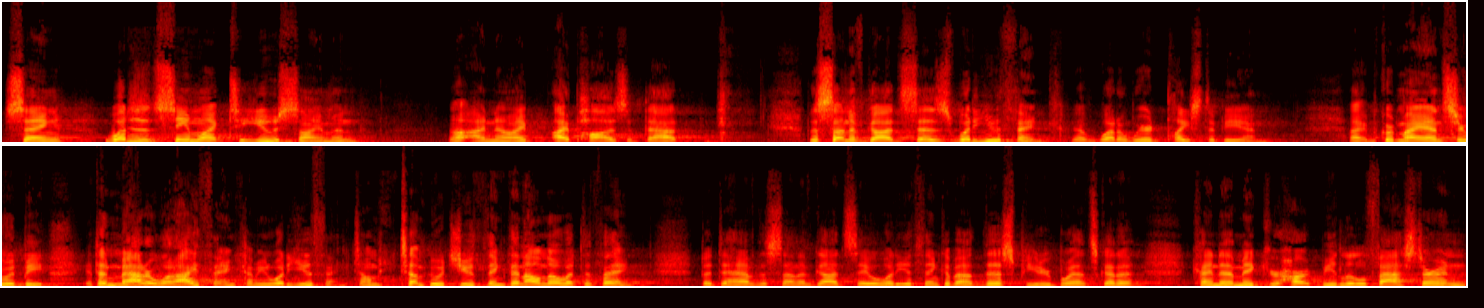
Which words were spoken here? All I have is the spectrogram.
saying, What does it seem like to you, Simon? Oh, I know, I, I pause at that. The Son of God says, What do you think? What a weird place to be in. Uh, my answer would be, It doesn't matter what I think. I mean, what do you think? Tell me, tell me what you think, then I'll know what to think. But to have the Son of God say, Well, what do you think about this, Peter? Boy, that's got to kind of make your heart beat a little faster and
